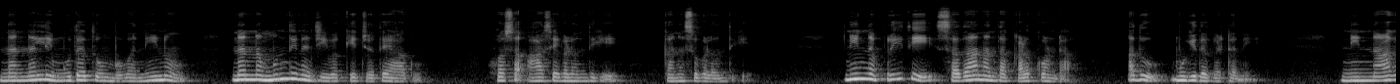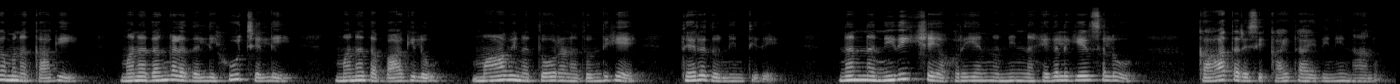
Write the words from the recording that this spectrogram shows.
ನನ್ನಲ್ಲಿ ಮುದ ತುಂಬುವ ನೀನು ನನ್ನ ಮುಂದಿನ ಜೀವಕ್ಕೆ ಜೊತೆ ಆಗು ಹೊಸ ಆಸೆಗಳೊಂದಿಗೆ, ಕನಸುಗಳೊಂದಿಗೆ. ನಿನ್ನ ಪ್ರೀತಿ ಸದಾನಂದ ಕಳ್ಕೊಂಡ, ಅದು ಮುಗಿದ ಘಟನೆ. ನಿನ್ನಾಗಮನಕ್ಕಾಗಿ ಮನದಂಗಳದಲ್ಲಿ ಹೂ ಚೆಲ್ಲಿ ಮನದ ಬಾಗಿಲು ಮಾವಿನ ತೋರಣದೊಂದಿಗೆ ತೆರೆದು ನಿಂತಿದೆ. ನನ್ನ ನಿರೀಕ್ಷೆಯ ಹೊರೆಯನ್ನು ನಿನ್ನ ಹೆಗಲಿಗೇರಿಸಲು ಕಾತರಿಸಿ ಕಾಯ್ತಾ ಇದ್ದೀನಿ ನಾನು.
